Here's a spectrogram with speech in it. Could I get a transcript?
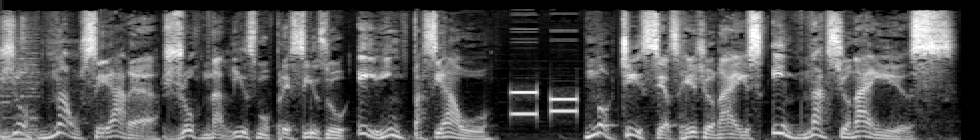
Jornal Ceará, jornalismo preciso e imparcial. Notícias regionais e nacionais.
